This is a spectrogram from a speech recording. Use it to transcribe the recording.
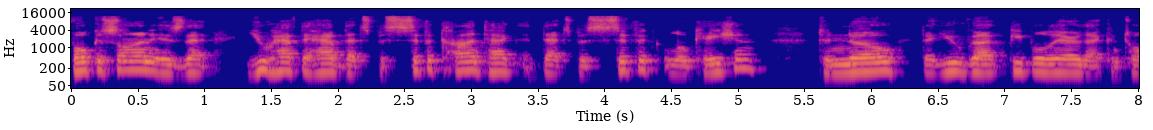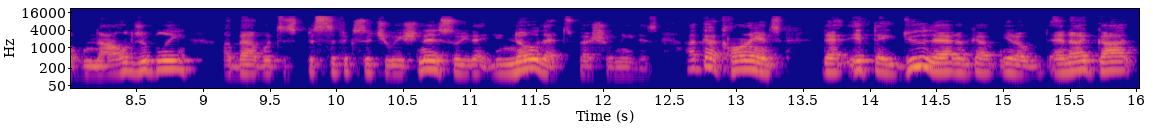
focus on is that you have to have that specific contact at that specific location to know that you've got people there that can talk knowledgeably about what the specific situation is so that you know that special need is. I've got clients that if they do that i've got you know and i've got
